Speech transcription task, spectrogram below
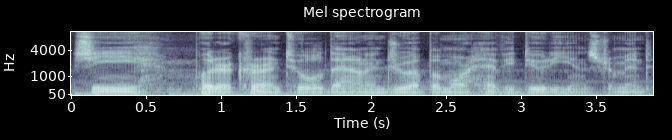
She put her current tool down and drew up a more heavy duty instrument.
